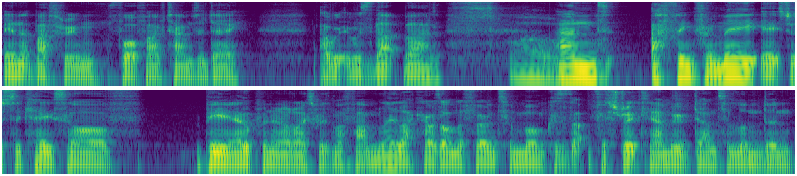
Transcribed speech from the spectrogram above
in that bathroom four or five times a day. I, it was that bad. Whoa. And I think for me, it's just a case of being open and honest with my family. Like I was on the phone to mum because for Strictly, I moved down to London.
